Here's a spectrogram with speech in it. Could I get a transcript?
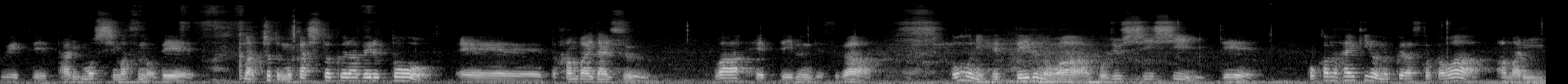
増えてたりもしますので、まあ、ちょっと昔と比べると、えーと、販売台数は減っているんですが、主に減っているのは 50cc で、他の排気量のクラスとかはあまり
